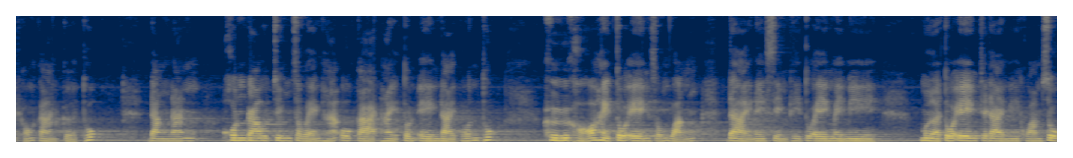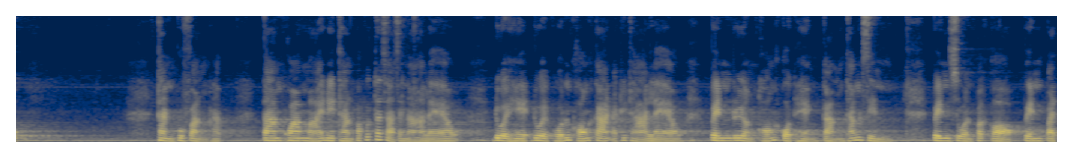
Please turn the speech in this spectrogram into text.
ตุของการเกิดทุกข์ดังนั้น คนเราจึงแสวงหาโอกาสให้ตนเองได้พ้นทุกข์ คือขอให้ตัวเองสมหวังได้ในสิ่งที่ตัวเองไม่มี เมื่อตัวเองจะได้มีความสุข ท่านผู้ฟังครับ ตามความหมายในทางพระพุทธศาสนาแล้ว ด้วยเหตุด้วยผลของการอธิษฐานแล้ว เป็นเรื่องของกฎแห่งกรรมทั้งสิ้น เป็นส่วนประกอบเป็นปัจ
